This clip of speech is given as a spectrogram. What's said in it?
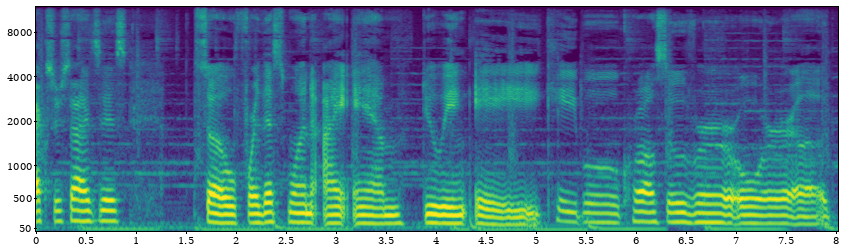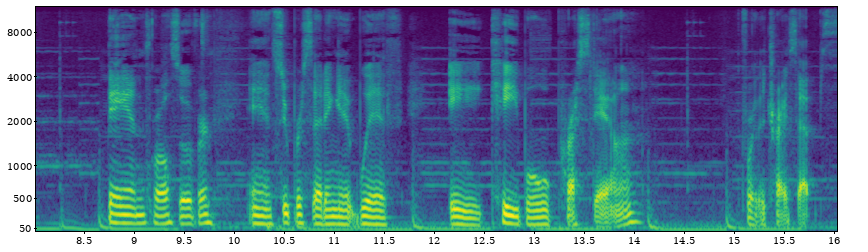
exercises. So for this one, I am doing a cable crossover or a band crossover and supersetting it with a cable press down for the triceps.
